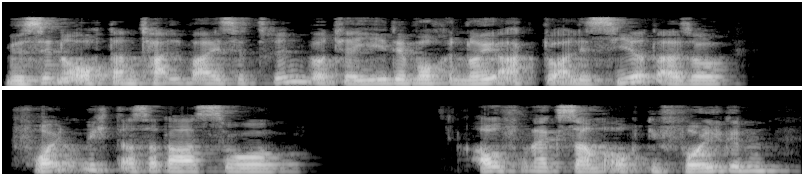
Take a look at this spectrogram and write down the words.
Wir sind auch dann teilweise drin, wird ja jede Woche neu aktualisiert. Also freut mich, dass ihr da so aufmerksam auch die Folgen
